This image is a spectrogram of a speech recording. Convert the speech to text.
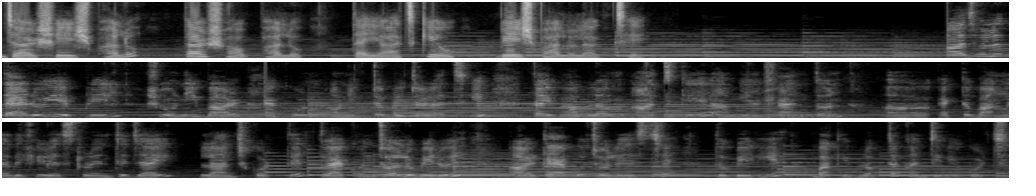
যার শেষ ভালো, তার সব ভালো। তাই আজকেও বেশ ভালো লাগছে। আজ হলো তেরোই এপ্রিল, শনিবার। এখন অনেকটা বেটার আছি। তাই ভাবলাম আজকে আমি আর সায়ন্তন একটা বাংলাদেশি রেস্টুরেন্টে যাই লাঞ্চ করতে। তো এখন চলো বেরোই। আর ক্যাবও চলে এসছে। তো বেরিয়ে বাকি ব্লগটা কন্টিনিউ করছি।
